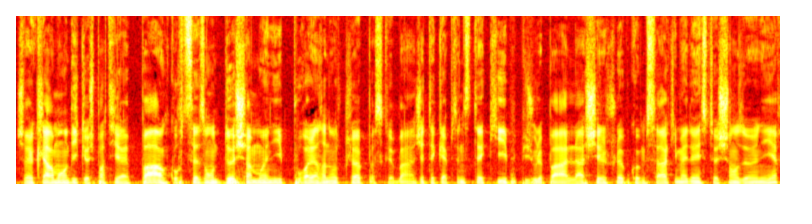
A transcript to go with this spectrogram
j'avais clairement dit que je partirais pas en courte saison de Chamonix pour aller dans un autre club, parce que ben, j'étais capitaine de cette équipe, et puis je voulais pas lâcher le club comme ça, qui m'a donné cette chance de venir.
